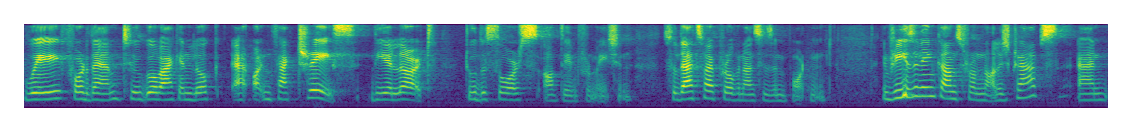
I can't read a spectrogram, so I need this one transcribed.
way for them to go back and look, at, or in fact, trace the alert to the source of the information. So that's why provenance is important. Reasoning comes from knowledge graphs and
